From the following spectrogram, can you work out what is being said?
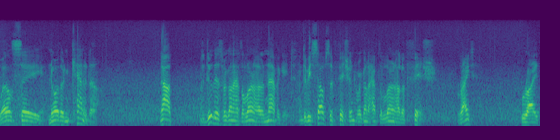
Well, say, northern Canada. Now, to do this, we're going to have to learn how to navigate. And to be self sufficient, we're going to have to learn how to fish. Right? Right.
